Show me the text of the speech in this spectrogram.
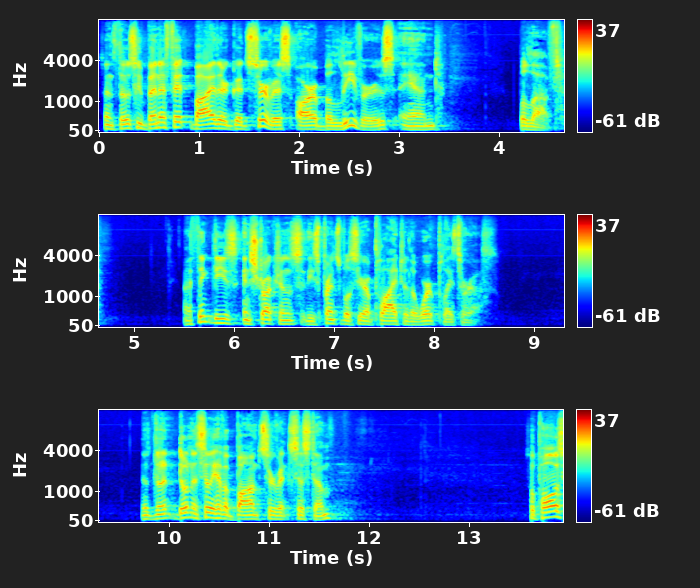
since those who benefit by their good service are believers and beloved. I think these instructions, these principles here apply to the workplace for us. Don't necessarily have a bond servant system. So Paul is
